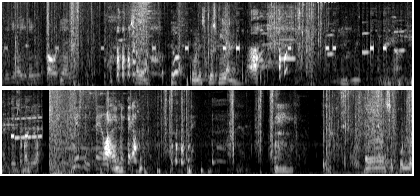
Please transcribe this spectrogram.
Dia je baik dari kau dia ni. Siapa? Dia 10-9 eh. Dia esok balik lah. Mission Wah, helmet tag lah. Eh, 10,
